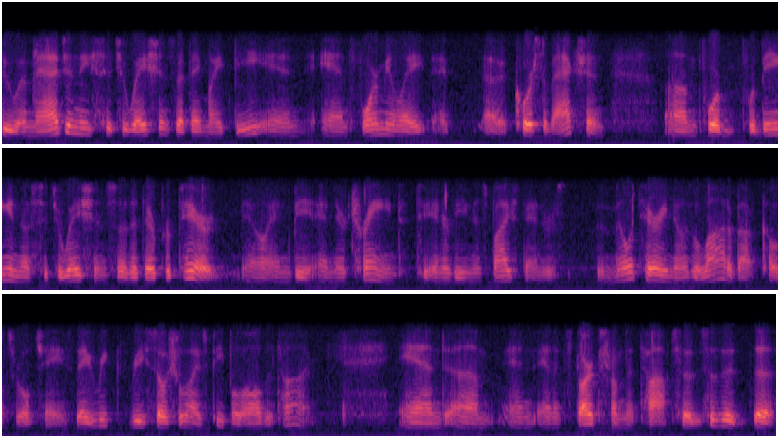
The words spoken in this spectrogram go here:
to imagine these situations that they might be in and formulate a, a course of action um, for for being in those situations so that they're prepared, you know, and be and they're trained to intervene as bystanders. The military knows a lot about cultural change. They re- re-socialize people all the time, and um, and and it starts from the top. So so the the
